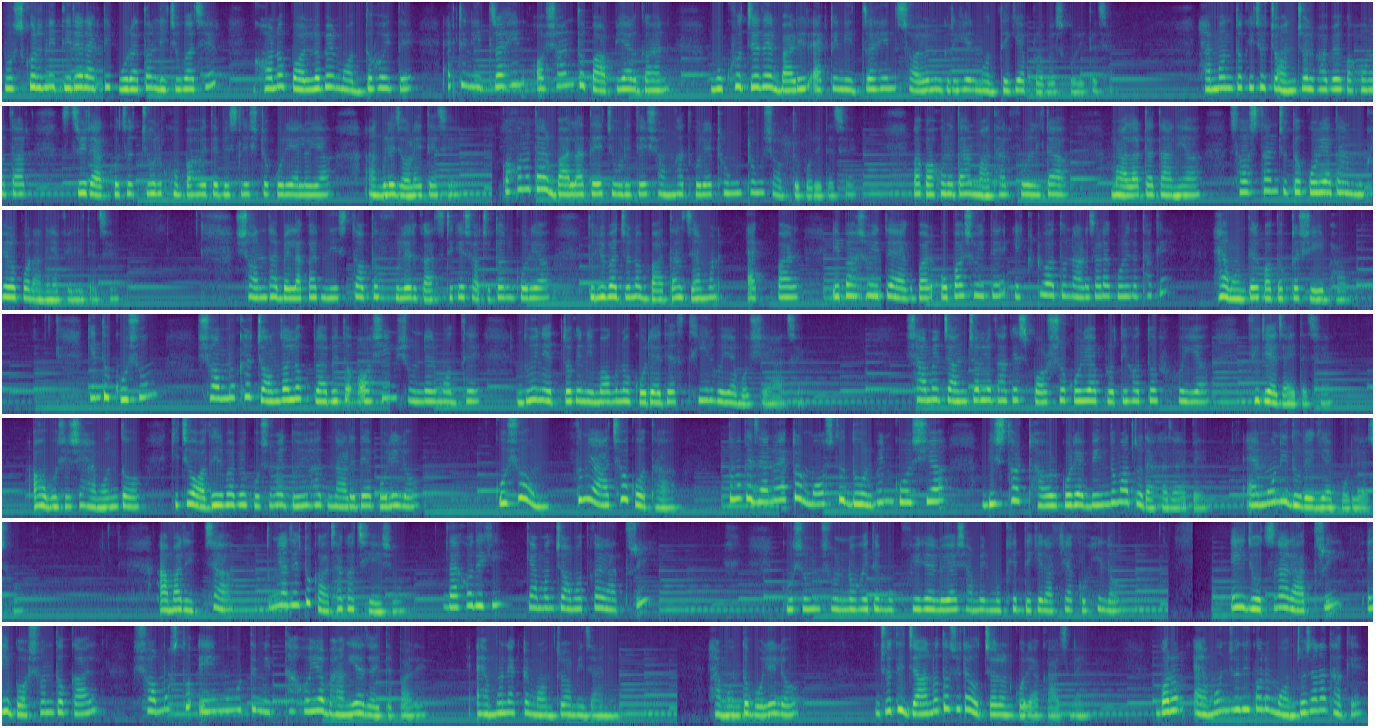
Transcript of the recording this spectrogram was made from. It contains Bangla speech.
পুষ্করিণী তীরের একটি পুরাতন লিচু গাছের ঘন পল্লবের মধ্য হইতে একটি নিদ্রাহীন অশান্ত পাপিয়ার গান মুখুজ্জেদের বাড়ির একটি নিদ্রাহীন শয়ন গৃহের মধ্যে গিয়া প্রবেশ করিতেছে। হেমন্ত কিছু চঞ্চলভাবে কখনো তার স্ত্রীর একগোছর চুল খোঁপা হইতে বিশ্লিষ্ট করিয়া লইয়া আঙ্গুলে জড়াইতেছে। কখনো তার বালাতে, চুড়িতে সংঘাত করিয়া ঠুং ঠুং শব্দ করিতেছে। বা কখনো তার মাথার ফুলটা, মালাটা টানিয়া সস্থানচ্যুত করিয়া তার মুখের ওপর আনিয়া ফেলিতেছে। সন্ধ্যা বেলাকার নিস্তব্ধ ফুলের গাছটিকে সচেতন করিয়া তুলিবার জন্য বাতাস যেমন একবার এপাশ হইতে একবার ওপাশ হইতে একটু আধটু নাড়াচাড়া করিতে থাকে, হেমন্তের কতকটা সেই ভাব। কিন্তু কুসুম সম্মুখের চন্দ্রালোক প্লাবিত অসীম শূন্যের মধ্যে দুই নেত্রকে নিমগ্ন করিয়া দিয়া স্থির হইয়া বসিয়া আছে। স্বামীর চাঞ্চল্য তাকে স্পর্শ করিয়া প্রতিহত হইয়া ফিরিয়া যাইতেছে। অবশেষে হেমন্ত কিছু অধীরভাবে কুসুমের দুই হাত নাড়ে দিয়ে বলিল, কুসুম, তুমি আছো কোথা? তোমাকে যেন একটা মস্ত দূরবীন কষিয়া বিস্তর ঠাউর করিয়া বিন্দুমাত্র দেখা যাইবে, এমনই দূরে গিয়া পড়িয়াছ। আমার ইচ্ছা, তুমি আজ একটু কাছাকাছি এসো, দেখো দেখি কেমন চমৎকার রাত্রি। কুসুম শূন্য হইতে মুখ ফিরিয়া লইয়া স্বামীর মুখের দিকে রাখিয়া কহিল এই জ্যোৎস্না রাত্রি, এই বসন্তকাল, সমস্ত এই মুহূর্তে মিথ্যা হইয়া ভাঙিয়া যাইতে পারে, এমন একটা মন্ত্র আমি জানি। হেমন্ত বলিল, যদি জানো তো সেটা উচ্চারণ করিয়া কাজ নাই। বরং এমন যদি কোনো মন্ত্র জানা থাকে,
